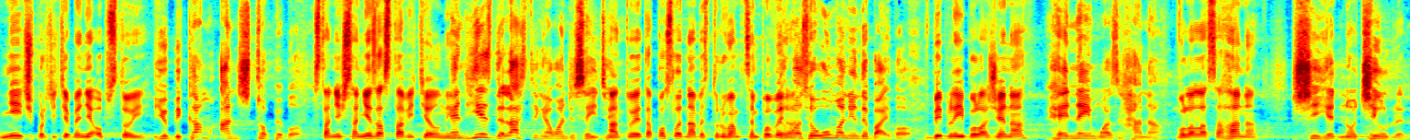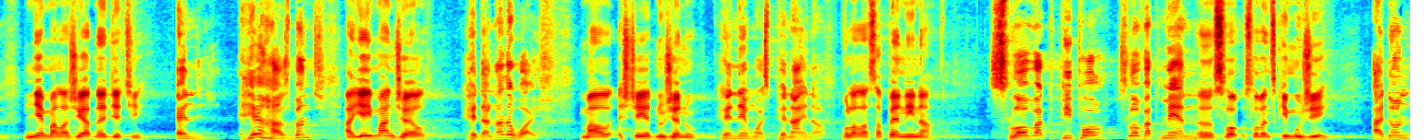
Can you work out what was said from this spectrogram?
Nič proti tebe neobstojí. You become unstoppable. Staneš sa And nezastaviteľným. here's the last thing I want to say to A tu je tá posledná vec, ktorú vám chcem There povedať. was a woman in the Bible. V Biblii bola žena, Her name was Hannah. volala sa. She had no children. Nemala žiadne deti. And her husband A jej manžel had another wife. mal ešte jednu ženu. Her name was Penina. Volala sa Penina. Slovak people, Slovak men, E, Slo- slovenskí muži, I don't,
